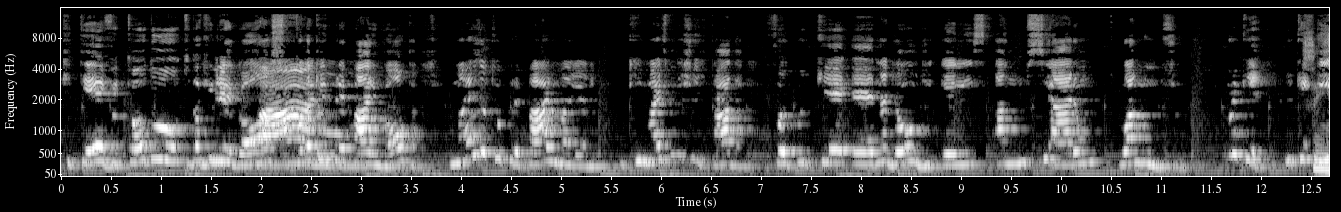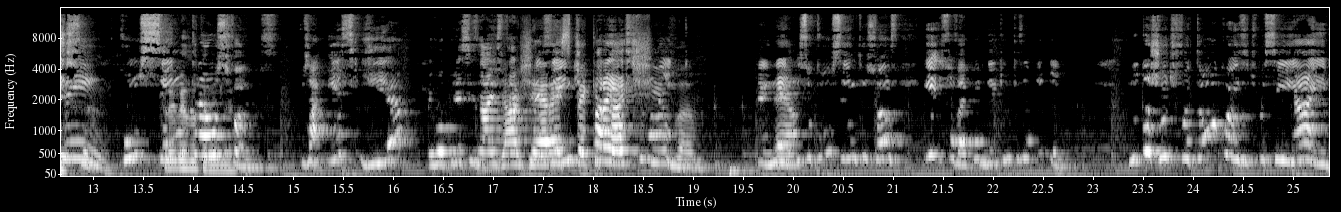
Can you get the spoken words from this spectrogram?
que teve todo, todo aquele negócio, Preparo. todo aquele preparo em volta, mais do que o preparo, Mariana, o que mais me deixou irritada foi porque é, na Jodie eles anunciaram o anúncio. Por quê? Porque Sim. isso Sim. Concentra os fãs. Já esse dia eu vou precisar Já estar gera presente para este expectativa. momento. Entendeu? É. Isso concentra os fãs e só vai perder quem quiser perder. No do chute foi tão uma coisa, tipo assim, ai,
